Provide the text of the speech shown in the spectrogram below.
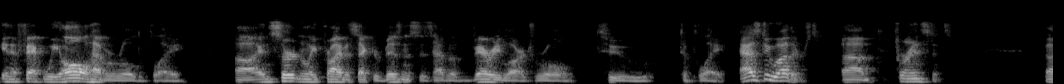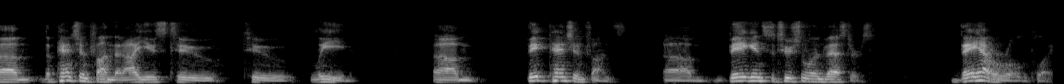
in effect, we all have a role to play. Uh, and certainly, private sector businesses have a very large role to, to play, as do others. Um, for instance, um, the pension fund that I used to, to lead, um, big pension funds, um, big institutional investors, they have a role to play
